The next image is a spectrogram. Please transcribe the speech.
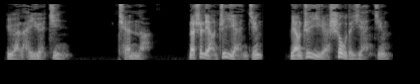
越来越近。天哪，那是两只眼睛，两只野兽的眼睛。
